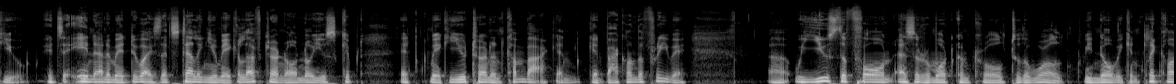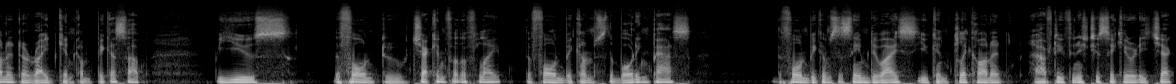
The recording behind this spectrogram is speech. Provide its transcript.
you. It's an inanimate device that's telling you make a left turn or no, you skipped it, make a U turn and come back and get back on the freeway. Uh, we use the phone as a remote control to the world. We know we can click on it, a ride can come pick us up. We use the phone to check in for the flight. The phone becomes the boarding pass. The phone becomes the same device. You can click on it after you finish your security check.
